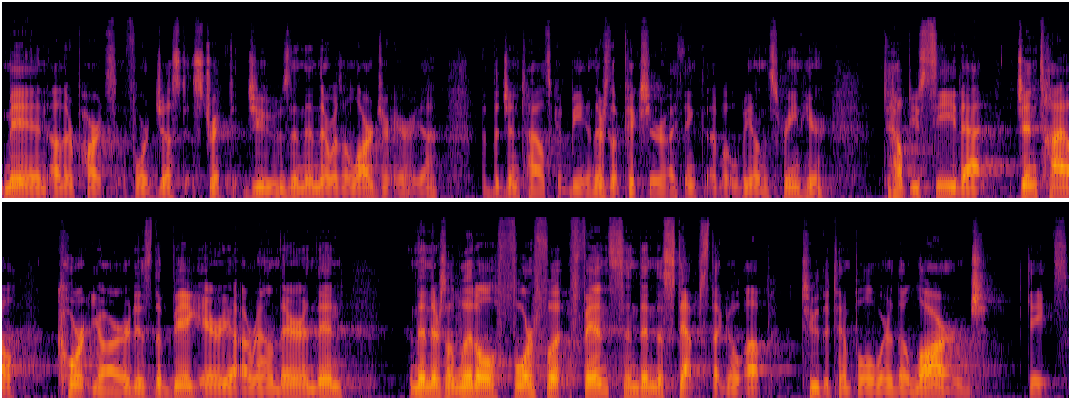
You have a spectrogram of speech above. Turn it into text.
men, other parts for just strict Jews. And then there was a larger area that the Gentiles could be in. There's a picture, I think, that will be on the screen here to help you see that Gentile courtyard is the big area around there. And then, and then there's a little four foot fence, and then the steps that go up to the temple where the large gates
